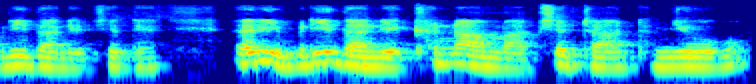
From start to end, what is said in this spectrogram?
ပရိသတ်နေဖြစ်တယ်အဲ့ဒီပရိသတ်နေခဏမှာဖြစ်တာတစ်မျိုးပေါ့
